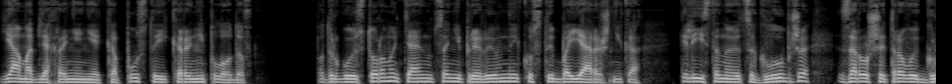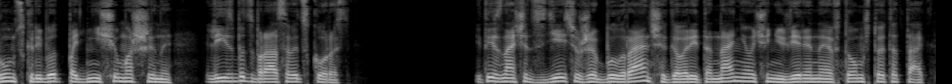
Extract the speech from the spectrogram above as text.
яма для хранения капусты и корнеплодов. По другую сторону тянутся непрерывные кусты боярышника. Колеи становятся глубже, заросший травой грунт скребет под днищу машины. Лизбет сбрасывает скорость. «И ты, значит, здесь уже был раньше?» — говорит она, не очень уверенная в том, что это так —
